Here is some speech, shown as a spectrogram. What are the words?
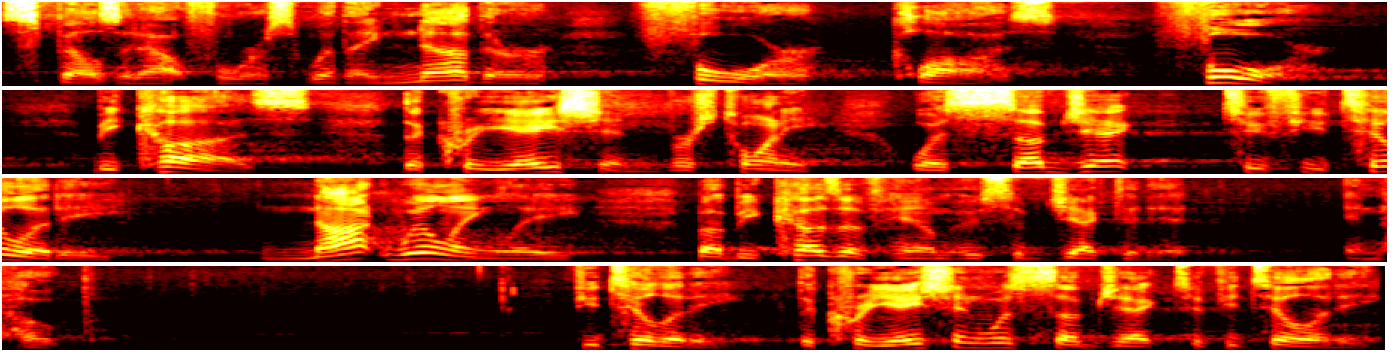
spells it out for us with another for clause. For, because the creation, verse 20, was subject to futility, not willingly, but because of him who subjected it in hope. Futility. The creation was subject to futility.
